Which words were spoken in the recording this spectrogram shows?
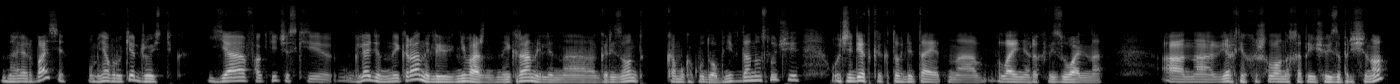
На Airbus у меня в руке джойстик. Я фактически, глядя на экран, или неважно, на экран или на горизонт, кому как удобнее в данном случае, очень редко кто летает на лайнерах визуально, а на верхних эшелонах это еще и запрещено.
